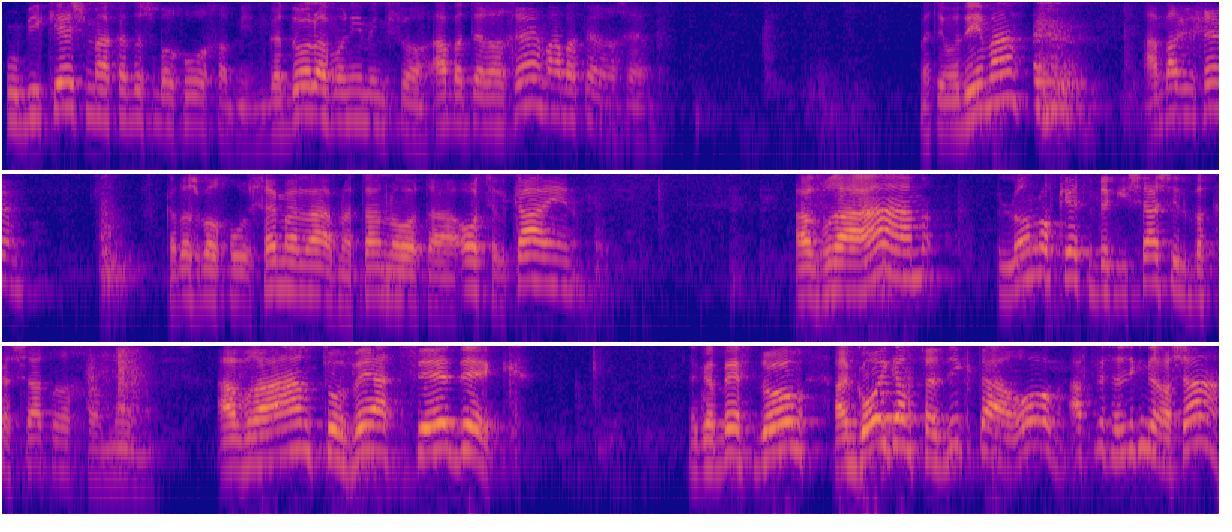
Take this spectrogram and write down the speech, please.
הוא ביקש מהקדוש ברוך הוא רחמים. גדול עווני מנשוא, אבא תרחם, אבא תרחם. ואתם יודעים מה? אבא ריחם. הקדוש ברוך הוא ריחם עליו, נתן לו את האות של קין. אברהם לא נוקט בגישה של בקשת רחמים. אברהם תובע צדק. לגבי סדום, הגוי גם צדיק תערוב, אף צדיק מרשע.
